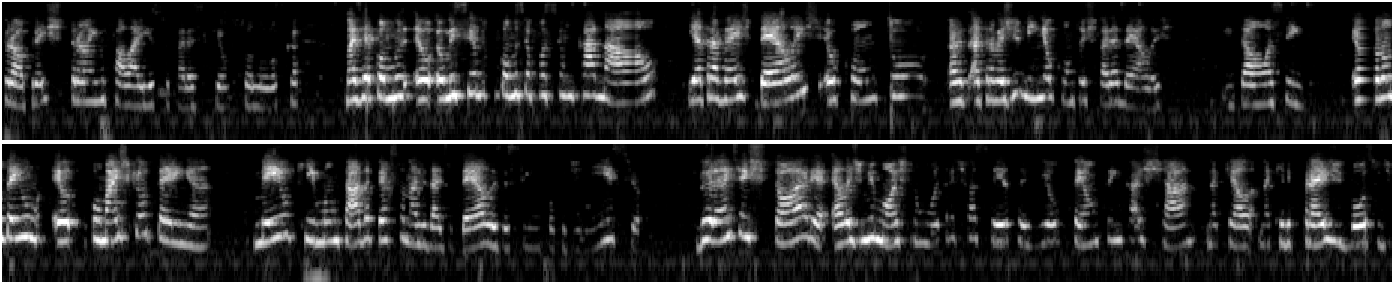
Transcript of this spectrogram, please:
própria. É estranho falar isso, parece que eu sou louca. Mas é como eu, eu me sinto como se eu fosse um canal e através delas eu conto, através de mim eu conto a história delas. Então, assim, eu não tenho, eu, por mais que eu tenha meio que montado a personalidade delas, assim, um pouco de início, durante a história elas me mostram outras facetas e eu tento encaixar naquela, naquele pré-esboço de,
